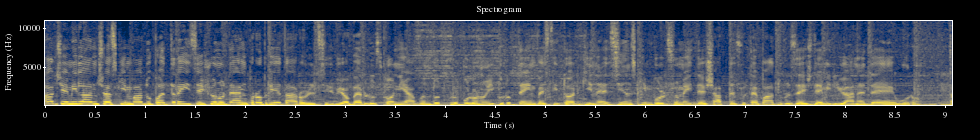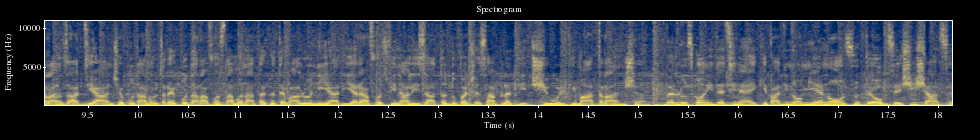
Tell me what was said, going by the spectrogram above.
AC Milan și-a schimbat după 31 de ani proprietarul. Silvio Berlusconi a vândut clubul unui grup de investitori chinezi în schimbul sumei de 740 de milioane de euro. Tranzacția a început anul trecut, dar a fost amânată câteva luni, iar ieri a fost finalizată după ce s-a plătit și ultima tranșă. Berlusconi deținea echipa din 1986.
